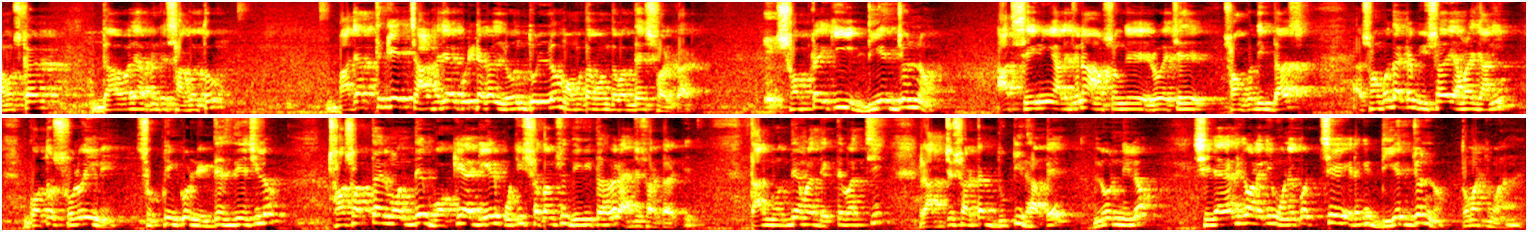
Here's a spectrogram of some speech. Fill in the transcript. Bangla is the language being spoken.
নমস্কার। দাওয়ালে আপনাদের স্বাগত। বাজার থেকে চার হাজার কোটি টাকার লোন তুললো মমতা বন্দ্যোপাধ্যায়ের সরকার। সবটাই কি ডিএর জন্য? আজ সেই নিয়ে আলোচনা আমার সঙ্গে রয়েছে শঙ্করদীপ দাস। শঙ্করদা, একটা বিষয় আমরা জানি, গত ষোলোই মে সুপ্রিম কোর্ট নির্দেশ দিয়েছিল, ছ সপ্তাহের মধ্যে বকেয়া ডিএর পঁচিশ শতাংশ দিয়ে দিতে হবে রাজ্য সরকারকে। তার মধ্যে আমরা দেখতে পাচ্ছি, রাজ্য সরকার দুটি ধাপে লোন নিল। সে জায়গা থেকে অনেকেই মনে করছে এটা কি ডিএর জন্য? তোমার কি মনে হয়?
